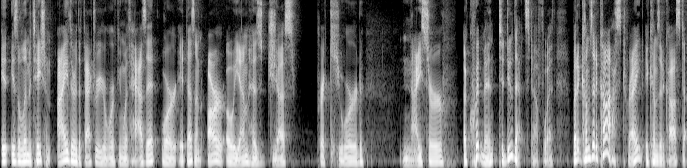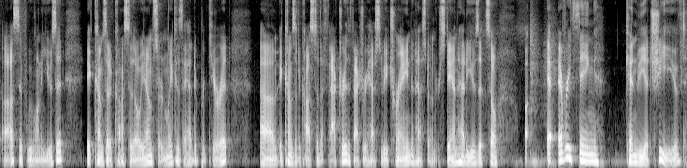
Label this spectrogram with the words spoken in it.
is a limitation. Either the factory you're working with has it or it doesn't. Our OEM has just procured nicer equipment to do that stuff with. But it comes at a cost, right? It comes at a cost to us if we want to use it. It comes at a cost to the OEM, certainly, because they had to procure it. Um, it comes at a cost to the factory. The factory has to be trained and has to understand how to use it. So uh, everything can be achieved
